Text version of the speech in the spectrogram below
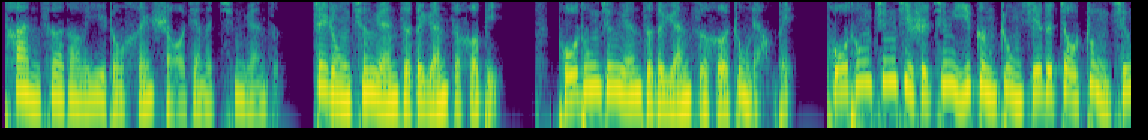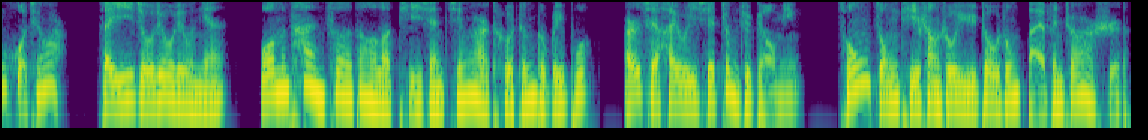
探测到了一种很少见的氢原子，这种氢原子的原子核比普通氢原子的原子核重两倍。普通氢气是氢一更重些的叫重氢或氢二。在一九六六年，我们探测到了体现氢二特征的微波，而且还有一些证据表明，从总体上说，宇宙中百分之二十的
